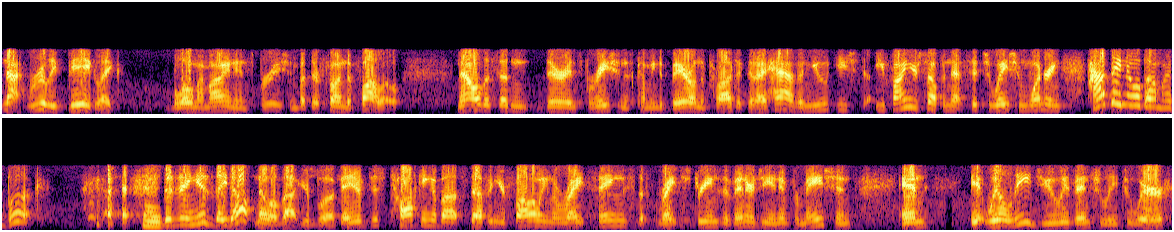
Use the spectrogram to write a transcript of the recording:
not really big, like blow my mind inspiration, but they're fun to follow. Now all of a sudden, their inspiration is coming to bear on the project that I have, and you you you find yourself in that situation, wondering how'd they know about my book the thing is, they don't know about your book. They are just talking about stuff, and you're following the right things, the right streams of energy and information, and it will lead you eventually to where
